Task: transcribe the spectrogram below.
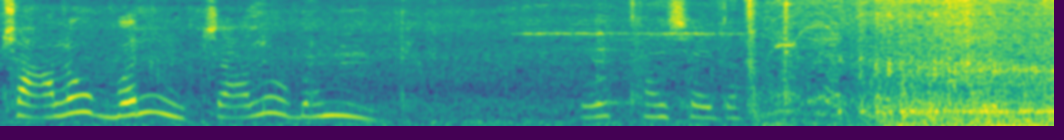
ચાલુ બંધ ચાલુ બંધ જ થાય છે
